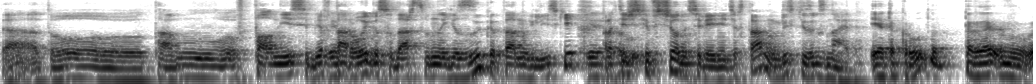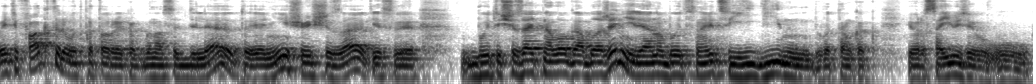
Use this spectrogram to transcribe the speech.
да, то там вполне себе второй государственный язык – это английский. И Практически это... все население этих стран английский язык знает. И это круто. Тогда эти факторы, вот, которые как бы нас отделяют, и они еще исчезают, если будет исчезать налогообложение или оно будет становиться единым, вот там как в Евросоюзе, у,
